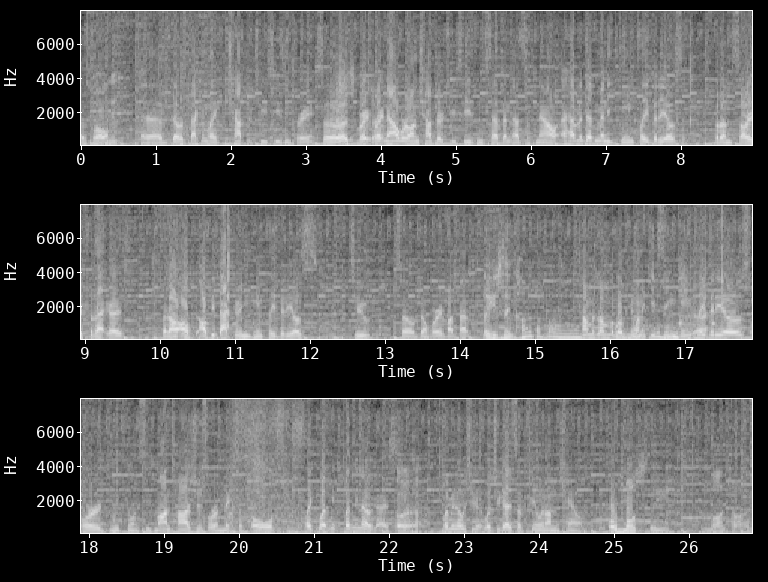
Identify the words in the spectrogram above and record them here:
as well. Uh, that was back in like chapter two, season three. So That was a good right right now we're on chapter two, season seven as of now. I haven't done many gameplay videos, but I'm sorry for that, guys. But I'll I'll, I'll be back doing gameplay videos too. So don't worry about that. Like you said, comment down below. Comment down below if you want to keep seeing gameplay videos, or if you want to see montages, or a mix of both. Like let me let me know, guys. Oh yeah. Let me know what you what you guys are feeling on the channel. Or mostly montage.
